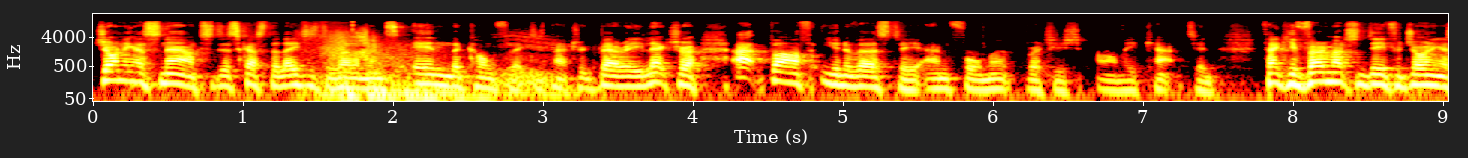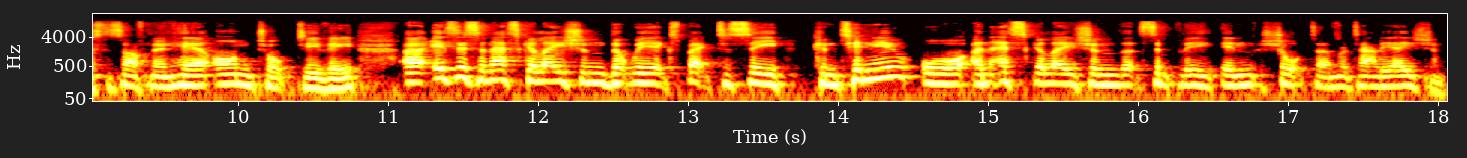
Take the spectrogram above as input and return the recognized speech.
Joining us now to discuss the latest developments in the conflict is Patrick Bury, lecturer at Bath University and former British Army captain. Thank you very much indeed for joining us this afternoon here on Talk TV. Uh, is this an escalation that we expect to see continue or an escalation that's simply in short term retaliation?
